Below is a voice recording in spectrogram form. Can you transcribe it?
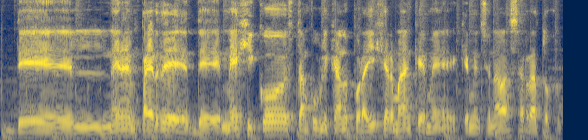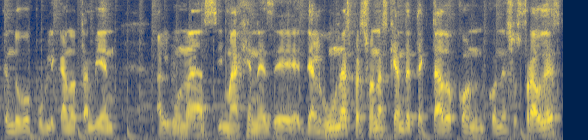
del Nine Empire de, México. Están publicando por ahí Germán, que, me, mencionaba hace rato, creo que anduvo publicando también algunas imágenes de, algunas personas que han detectado con, esos fraudes.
